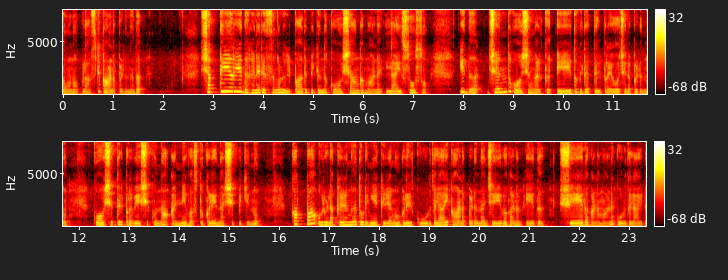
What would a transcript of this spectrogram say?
ടോണോപ്ലാസ്റ്റ് കാണപ്പെടുന്നത്. ശക്തിയേറിയ ദഹനരസങ്ങൾ ഉൽപ്പാദിപ്പിക്കുന്ന കോശാംഗമാണ് ലൈസോസോം. ഇത് ജന്തുകോശങ്ങൾക്ക് ഏതു വിധത്തിൽ പ്രയോജനപ്പെടുന്നു? കോശത്തിൽ പ്രവേശിക്കുന്ന അന്യവസ്തുക്കളെ നശിപ്പിക്കുന്നു. കപ്പ ഉരുളക്കിഴങ്ങ് തുടങ്ങിയ കിഴങ്ങുകളിൽ കൂടുതലായി കാണപ്പെടുന്ന ജൈവകണം ഏത്? ശ്വേതകണമാണ് കൂടുതലായിട്ട്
